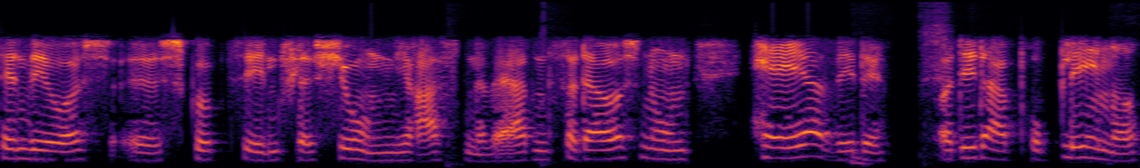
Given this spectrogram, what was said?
den vil jo også øh, skubbe til inflationen i resten af verden. Så der er også nogle hager ved det. Og det, der er problemet,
